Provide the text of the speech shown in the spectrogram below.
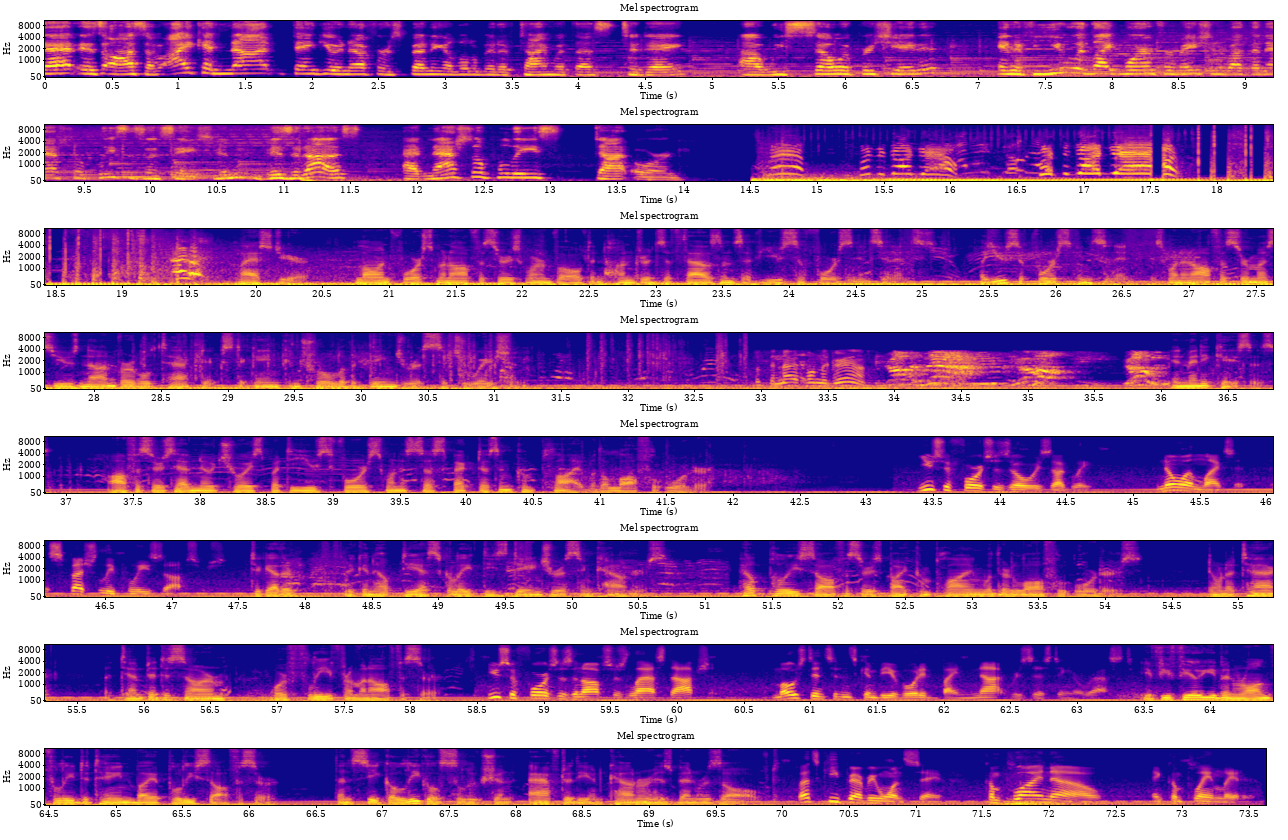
That is awesome. I cannot thank you enough for spending a little bit of time with us today. Uh, we so appreciate it. And if you would like more information about the National Police Association, visit us at nationalpolice.org. Ma'am, put the gun down! Put the gun down! Last year, law enforcement officers were involved in hundreds of thousands of use of force incidents. A use of force incident is when an officer must use nonverbal tactics to gain control of a dangerous situation. Put the knife on the ground. In many cases, officers have no choice but to use force when a suspect doesn't comply with a lawful order. Use of force is always ugly. No one likes it, especially police officers. Together, we can help de escalate these dangerous encounters. Help police officers by complying with their lawful orders. Don't attack, attempt to disarm, or flee from an officer. Use of force is an officer's last option. Most incidents can be avoided by not resisting arrest. If you feel you've been wrongfully detained by a police officer, then seek a legal solution after the encounter has been resolved. Let's keep everyone safe. Comply now and complain later.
